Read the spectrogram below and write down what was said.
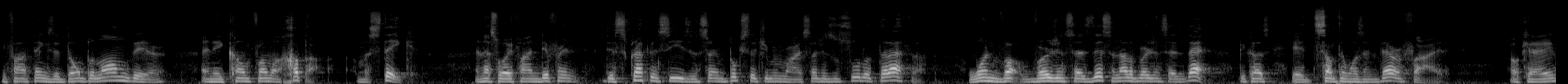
you find things that don't belong there, and they come from a khata, a mistake. And that's why we find different discrepancies in certain books that you memorize, such as Usul al-Thalatha. One version says this, another version says that, because it something wasn't verified. Okay?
